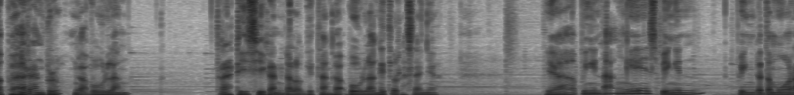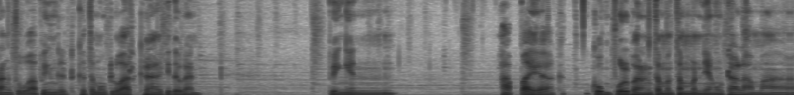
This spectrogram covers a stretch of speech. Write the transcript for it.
lebaran bro. Nggak pulang. Tradisi kan kalau kita nggak pulang itu rasanya ya pingin nangis pingin pingin ketemu orang tua pingin ketemu keluarga gitu kan. Pingin apa ya kumpul bareng teman-teman yang udah lama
